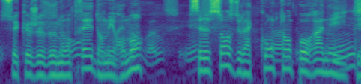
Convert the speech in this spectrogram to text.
Ce que je veux montrer dans mes romans, c'est le sens de la contemporanéité.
